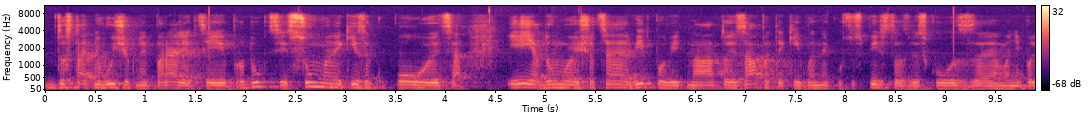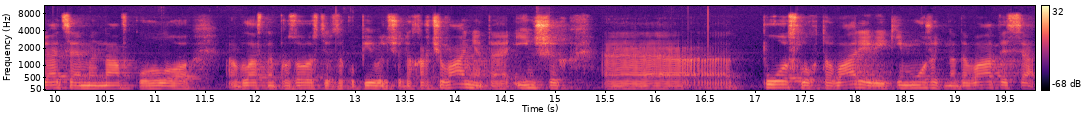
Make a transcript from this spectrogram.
достатньо вичерпний перелік цієї продукції, суми, які закуповуються. І я думаю, що це відповідь на той запит, який виник у суспільства в зв'язку з маніпуляціями навколо е, власне прозорості в закупівель щодо харчування та інших. Е- Послуг товарів, які можуть надаватися,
